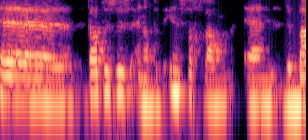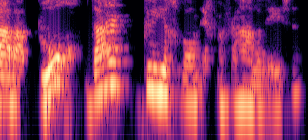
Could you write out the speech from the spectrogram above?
Uh, dat is dus, en op het Instagram en de Baba blog, daar kun je gewoon echt mijn verhalen lezen.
